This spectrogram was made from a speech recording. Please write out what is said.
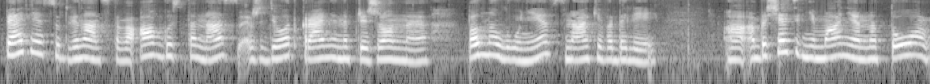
В пятницу 12 августа нас ждет крайне напряженное полнолуние в знаке Водолей. А, обращайте внимание на то,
